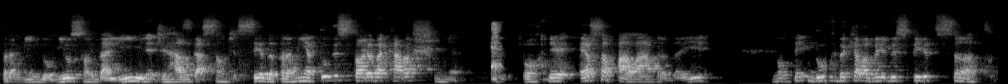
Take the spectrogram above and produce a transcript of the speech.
para mim, do Milson e da Lilian, de rasgação de seda, para mim é tudo história da carochinha. Porque essa palavra daí, não tem dúvida que ela veio do Espírito Santo.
